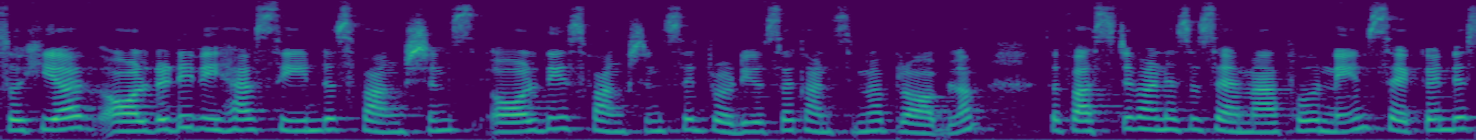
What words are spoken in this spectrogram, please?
So here already we have seen these functions, all these functions in producer consumer problem. So first one is a semaphore name. Second is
